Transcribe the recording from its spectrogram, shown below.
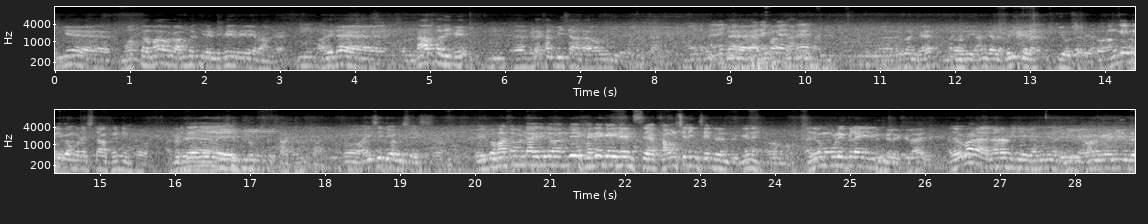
இங்க மொத்தமா ஒரு ஐம்பத்தி ரெண்டு பேர் வேலைறாங்க ம். அதுல ஒரு நாற்பது பேர் கல்வி சாரா ஊழியர்கள் இருக்காங்க. அங்க வெளிக்கல உத்தியோகஸ்தர்கள் ஓ, அங்கேயும் இருக்கு உங்களோட ஸ்டாஃப் என்ன அடுத்தது ICT officer சாட்சி இருக்காங்க. ஓ ஐசிடி இப்போ பார்த்தோம்னா இதில் வந்து ஹெரே கைடன்ஸ் கவுன்சிலிங் சென்டர் இருக்கு என்ன ஆமா. அதுவும் உங்களுக்குலாம் இருக்கு எங்களுக்கெல்லாம் இது. அது எவ்வாறு முன்னெடுக்கிறீங்க? அவங்க இந்த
